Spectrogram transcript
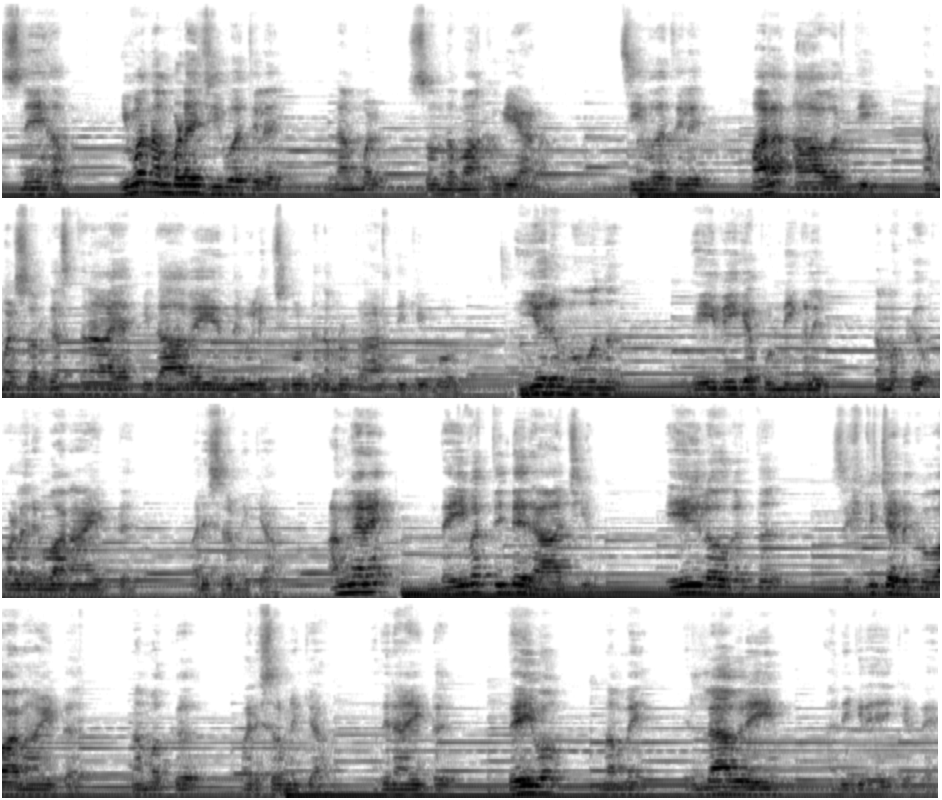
സ്നേഹം ഇവ നമ്മുടെ ജീവിതത്തിൽ നമ്മൾ സ്വന്തമാക്കുകയാണ്. ജീവിതത്തിൽ പല ആവർത്തി നമ്മൾ സ്വർഗസ്ഥനായ പിതാവെ എന്ന് വിളിച്ചുകൊണ്ട് നമ്മൾ പ്രാർത്ഥിക്കുമ്പോൾ ഈ ഒരു മൂന്ന് ദൈവിക പുണ്യങ്ങളിൽ നമുക്ക് വളരുവാനായിട്ട് പരിശ്രമിക്കാം. അങ്ങനെ ദൈവത്തിന്റെ രാജ്യം ഈ ലോകത്ത് സൃഷ്ടിച്ചെടുക്കുവാനായിട്ട് നമുക്ക് പരിശ്രമിക്കാം. അതിനായിട്ട് ദൈവം നമ്മെ എല്ലാവരെയും അനുഗ്രഹിക്കട്ടെ.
